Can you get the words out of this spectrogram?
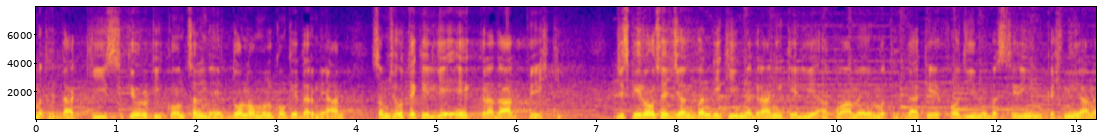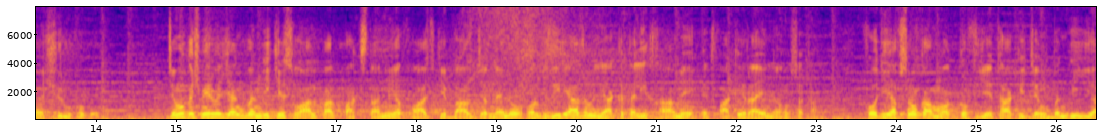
متحدہ کی سیکیورٹی کونسل نے دونوں ملکوں کے درمیان سمجھوتے کے لیے ایک قرارداد پیش کی، جس کی روح سے جنگ بندی کی نگرانی کے لیے اقوام متحدہ کے فوجی مبصرین کشمیر آنا شروع ہو گئے۔ جموں کشمیر میں جنگ بندی کے سوال پر پاکستانی افواج کے بعض جرنیلوں اور وزیر اعظم لیاقت علی خان میں اتفاق رائے نہ ہو سکا۔ فوجی افسروں کا موقف یہ تھا کہ جنگ بندی یا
